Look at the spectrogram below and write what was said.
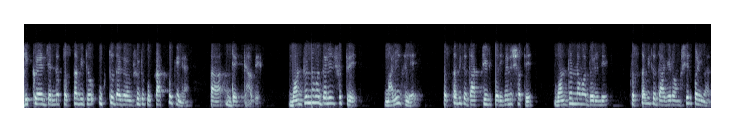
বিক্রয়ের জন্য প্রস্তাবিত উক্ত দাগের অংশটুকু প্রাপ্য কিনা তা দেখতে হবে। বন্টননামা দলিল সূত্রে মালিক হলে প্রস্তাবিত দাগটির পরিমাণের সাথে বন্টননামা দলিলে প্রস্তাবিত দাগের অংশের পরিমাণ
